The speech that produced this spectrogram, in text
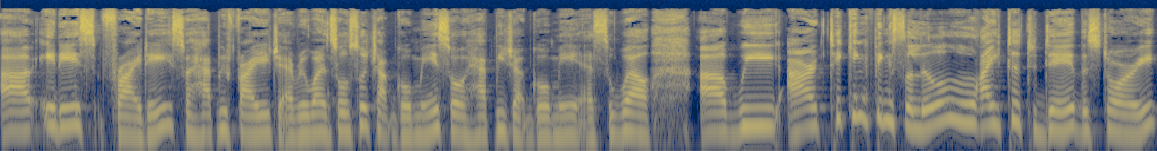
Uh, it is Friday, so happy Friday to everyone. It's also Chap Goh Mei, so happy Chap Goh Mei as well. Uh, we are taking things a little lighter today, the story.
